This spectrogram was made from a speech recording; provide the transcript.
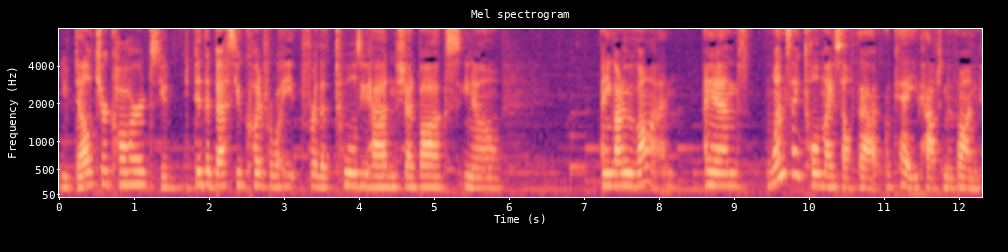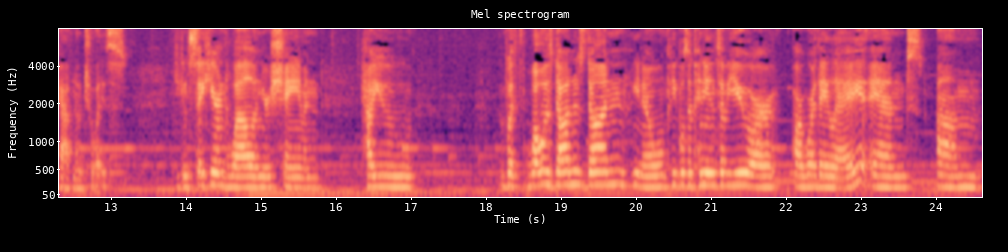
You dealt your cards. You, you did the best you could for what you, for the tools you had in the shed box, you know. And you got to move on. And once I told myself that, okay, you have to move on. You have no choice. You can sit here and dwell on your shame and how you with what was done is done you know people's opinions of you are are where they lay and um,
